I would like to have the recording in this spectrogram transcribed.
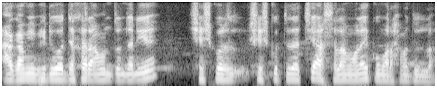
আগামী ভিডিও দেখার আমন্ত্রণ জানিয়ে শেষ করে শেষ করতে যাচ্ছি। আসসালামু আলাইকুম রহমতুল্লাহ।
